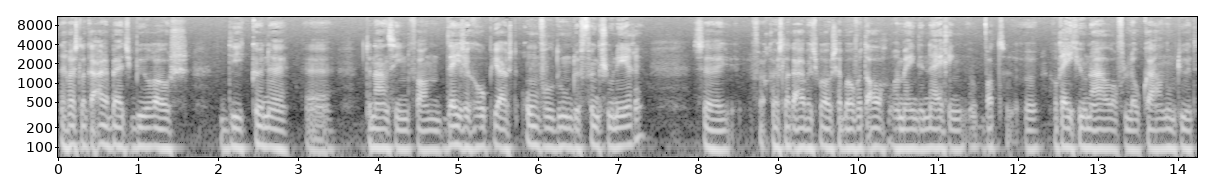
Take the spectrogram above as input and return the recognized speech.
De gewestelijke arbeidsbureaus die kunnen uh, ten aanzien van deze groep juist onvoldoende functioneren. Ze, gewestelijke arbeidsbureaus hebben over het algemeen de neiging wat regionaal of lokaal noemt u het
